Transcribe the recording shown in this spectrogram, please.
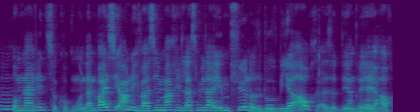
mhm. um da halt hinzugucken. Und dann weiß ich auch nicht, was ich mache, ich lasse mich da eben führen oder du, wir auch, also die Andrea ja auch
